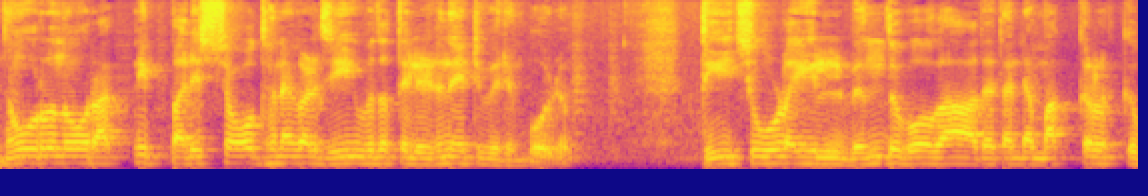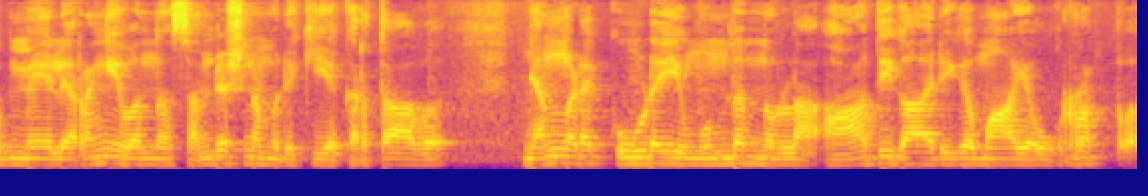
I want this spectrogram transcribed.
നൂറ് അഗ്നി പരിശോധനകൾ ജീവിതത്തിൽ എഴുന്നേറ്റ് വരുമ്പോഴും തീച്ചൂളയിൽ വെന്തുപോകാതെ തന്റെ മക്കൾക്ക് മേൽ ഇറങ്ങി വന്ന് സംരക്ഷണമൊരുക്കിയ കർത്താവ് ഞങ്ങളുടെ കൂടെയും ഉണ്ടെന്നുള്ള ആധികാരികമായ ഉറപ്പ്.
